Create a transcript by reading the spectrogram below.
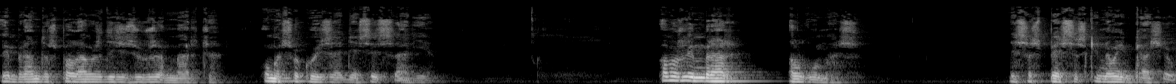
Lembrando as palavras de Jesus a Marta, uma só coisa é necessária. Vamos lembrar algumas dessas peças que não encaixam.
